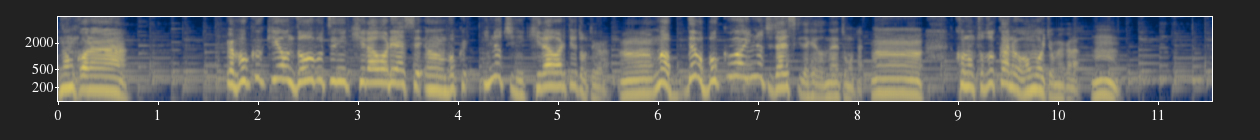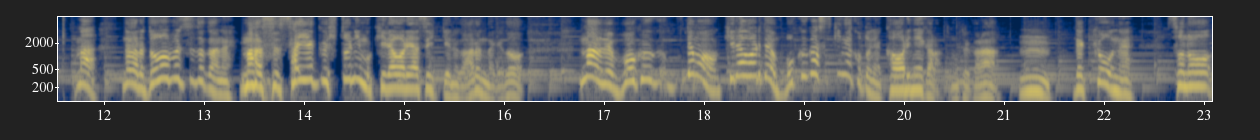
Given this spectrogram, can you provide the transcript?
なんかね、いや、僕基本動物に嫌われやすい。うん、僕、命に嫌われてると思ってるから。うん、まあ、でも僕は命大好きだけどね、と思って。うん、この届かぬ思いと思うから。うん。まあ、だから動物とかね、まあ、最悪人にも嫌われやすいっていうのがあるんだけど、まあでも僕、でも嫌われても僕が好きなことには変わりねえからと思ってるから。うん。で、今日ね、その、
